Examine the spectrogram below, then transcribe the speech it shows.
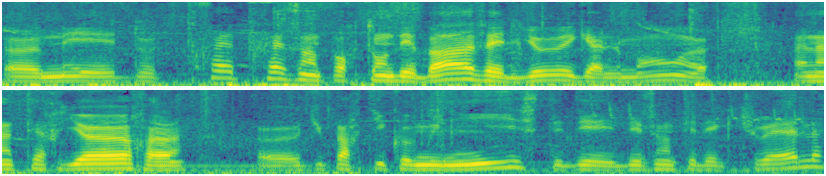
mais de très très importants débats avaient lieu également à l'intérieur euh, du Parti communiste et des, intellectuels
